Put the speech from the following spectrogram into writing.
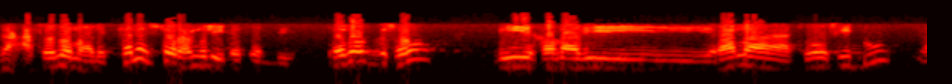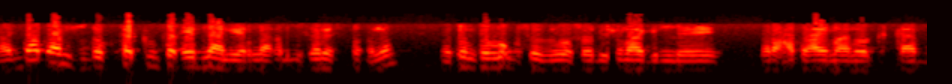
ዝዓሰሎ ማለት ሰለስተ ወርሒ ምሉእ እዩ ተጸቢዩ ተበግሶ ብኸባቢ ራማ ተወሲዱ ኣጋጣሚ ምስ ዶክተር ክንፈ ከድና ኔርና ቅድሚ ሰለስተ ቅነ ነቶም ተበግሶ ዝወሰዱ ሽማግሌ መራሕቲ ሃይማኖት ካብ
